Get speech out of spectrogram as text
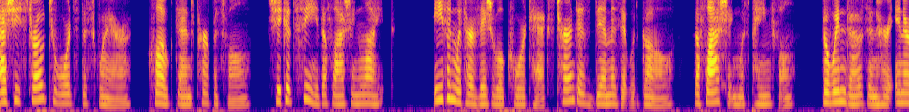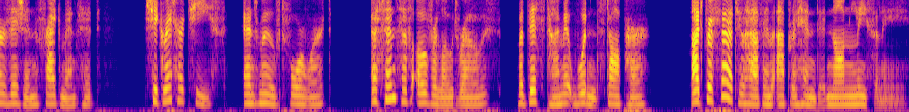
As she strode towards the square, cloaked and purposeful, she could see the flashing light. Even with her visual cortex turned as dim as it would go, the flashing was painful. The windows in her inner vision fragmented. She grit her teeth and moved forward. A sense of overload rose, but this time it wouldn't stop her. I'd prefer to have him apprehended non lethally,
